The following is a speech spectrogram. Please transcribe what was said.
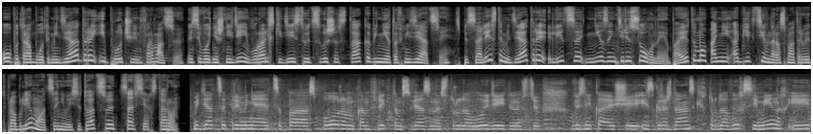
опыт работы медиатора и прочую информацию. На сегодняшний день в Уральске действует свыше 100 кабинетов медиации. Специалисты-медиаторы – лица не заинтересованные, поэтому они объективно рассматривают проблему, оценивая ситуацию со всех сторон. Медиация применяется по спорам, конфликтам, связанным с трудовой деятельностью, возникающие из гражданских, трудовых, семейных и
